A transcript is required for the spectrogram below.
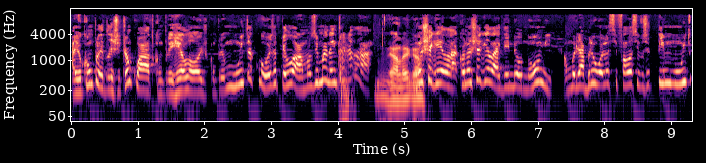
aí eu comprei PlayStation 4, comprei relógio, comprei muita coisa pelo Amazon e mandei entregar lá. É Quando legal. eu cheguei lá, quando eu cheguei lá e dei meu nome, a mulher abriu o olho assim e falou assim: você tem muito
